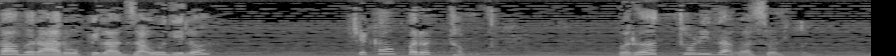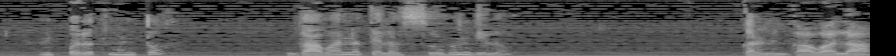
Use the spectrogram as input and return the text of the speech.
का बरं आरोपीला जाऊ दिलं? चेकाव परत थांबतो. परत थोडी जागा सोडतो. आणि परत म्हणतो गावानं त्याला सोडून दिलं. कारण गावाला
